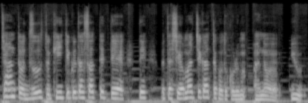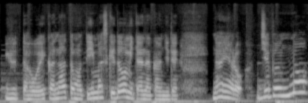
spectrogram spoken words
ちゃんとずっと聞いてくださっててで私が間違ったことこれあの言言った方がいいかなと思って言いますけどみたいな感じでなんやろ自分の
